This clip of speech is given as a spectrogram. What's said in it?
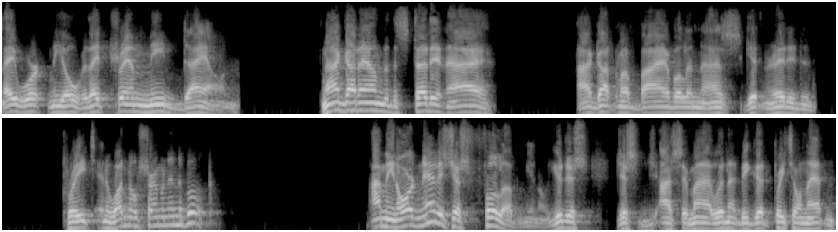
They work me over. They trim me down. And I got down to the study and I I got my Bible and I was getting ready to preach, and there wasn't no sermon in the book. I mean, ordinarily it's just full of them, you know. You just, just, I said, man, wouldn't it be good to preach on that? And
